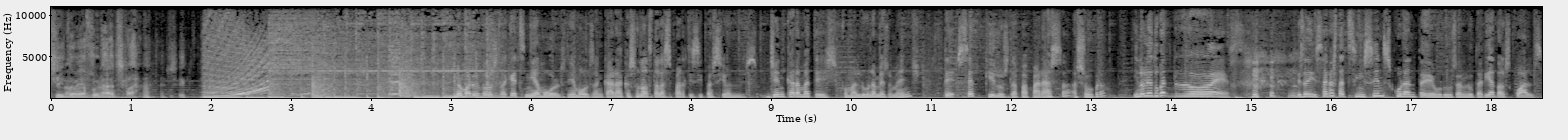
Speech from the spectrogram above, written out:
Sí, sí, només, tapar forats, clar. Sí. Número dos, d'aquests n'hi ha molts, n'hi ha molts encara, que són els de les participacions. Gent que ara mateix, com el Luna més o menys, té 7 quilos de paperassa a sobre i no li ha tocat res. És a dir, s'ha gastat 540 euros en loteria, dels quals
